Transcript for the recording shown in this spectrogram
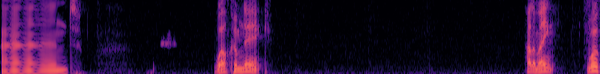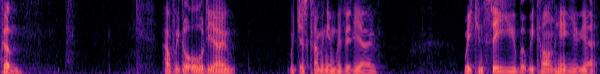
And welcome, Nick. Hello, mate. Welcome. Have we got audio? We're just coming in with video. We can see you, but we can't hear you yet.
